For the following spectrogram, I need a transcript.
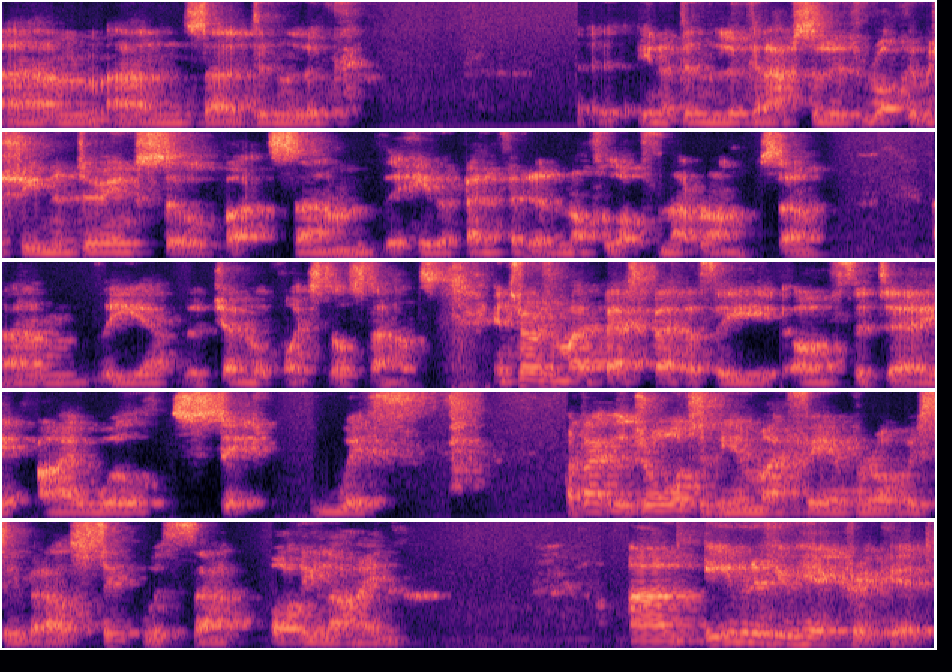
um, and uh, didn't look. You know, didn't look an absolute rocket machine in doing so, but um, he'd have benefited an awful lot from that run. So, um, the uh, the general point still stands. In terms of my best bet of the of the day, I will stick with. I'd like the draw to be in my favour, obviously, but I'll stick with that body line And even if you hate cricket,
